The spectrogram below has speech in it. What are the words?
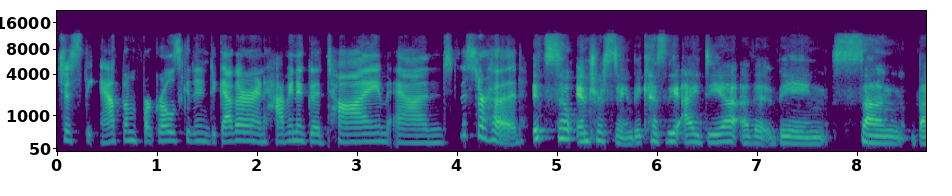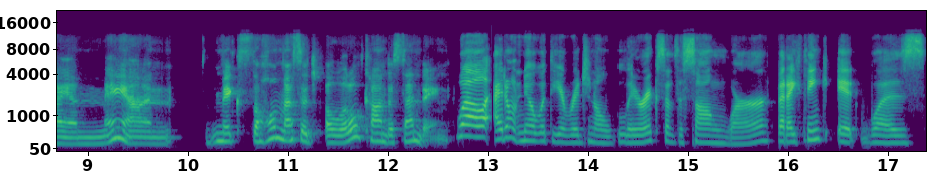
just the anthem for girls getting together and having a good time and sisterhood. It's so interesting because the idea of it being sung by a man makes the whole message a little condescending. Well, I don't know what the original lyrics of the song were, but I think it was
